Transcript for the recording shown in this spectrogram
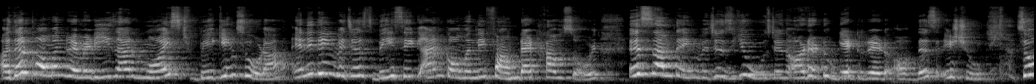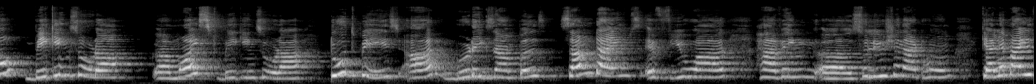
Other common remedies are moist baking soda. Anything which is basic and commonly found at household is something which is used in order to get rid of this issue. So baking soda, uh, moist baking soda, toothpaste are good examples. Sometimes if you are having a solution at home, calamine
